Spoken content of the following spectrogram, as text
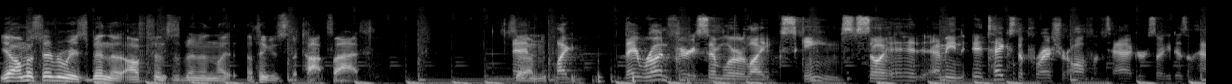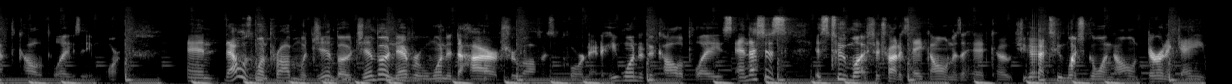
Yeah, almost everywhere he's been, the offense has been in like I think it's the top five. So, and like they run very similar like schemes. So it, I mean, it takes the pressure off of Taggart, so he doesn't have to call the plays anymore. And that was one problem with Jimbo. Jimbo never wanted to hire a true offensive coordinator. He wanted to call the plays, and that's just it's too much to try to take on as a head coach. You got too much going on during a game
